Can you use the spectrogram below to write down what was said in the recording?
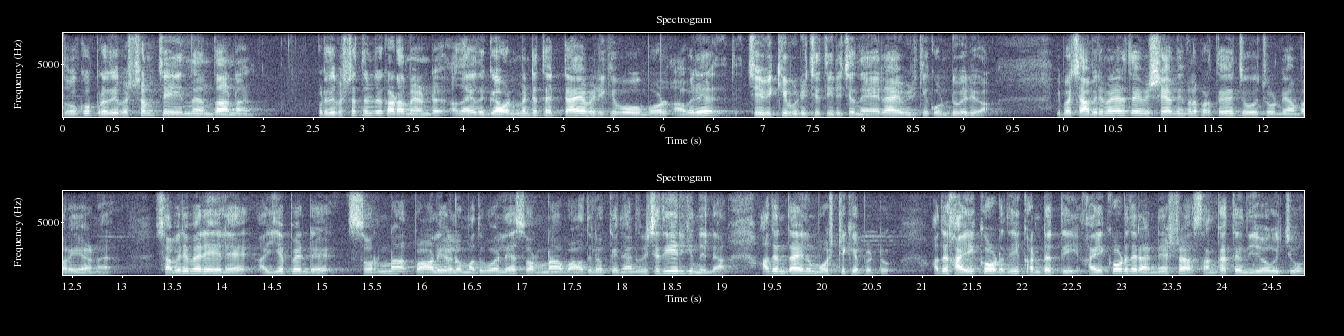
നോക്കൂ പ്രതിപക്ഷം ചെയ്യുന്ന എന്താണ്? പ്രതിപക്ഷത്തിന്റെ കടമയുണ്ട്. അതായത് ഗവൺമെന്റ് തെറ്റായ വഴിക്ക് പോകുമ്പോൾ അവർ ചെവിക്ക് പിടിച്ച് തിരിച്ച് നേരായ വഴിക്ക് കൊണ്ടുവരിക. ഇപ്പോൾ ശബരിമലത്തെ വിഷയം നിങ്ങൾ പ്രത്യേകം ചോദിച്ചുകൊണ്ട് ഞാൻ പറയുകയാണ്. ശബരിമലയിലെ അയ്യപ്പന്റെ സ്വർണ പാളികളും അതുപോലെ സ്വർണ വാതിലൊക്കെ ഞാൻ വിശദീകരിക്കുന്നില്ല. അതെന്തായാലും മോഷ്ടിക്കപ്പെട്ടു. അത് ഹൈക്കോടതി കണ്ടെത്തി ഹൈക്കോടതി ഒരു അന്വേഷണ സംഘത്തെ നിയോഗിച്ചു.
